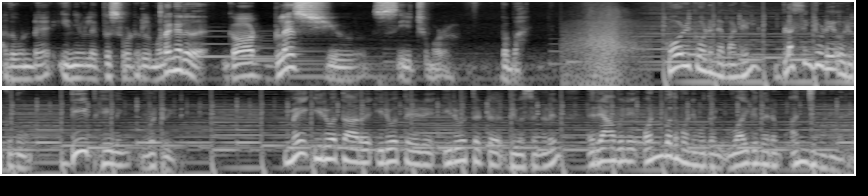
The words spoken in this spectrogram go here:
അതുകൊണ്ട് ഇനിയുള്ള എപ്പിസോഡുകൾ മുടങ്ങരുത്. God bless you see tomorrow bye കോഴിക്കോടിന്റെ മണ്ണിൽ ബ്ലസ്സിംഗ് ടുഡേ ഒരുക്കുന്നു ഡീപ് ഹീലിംഗ് റിട്രീറ്റ് മെയ് ഇരുപത്തി ആറ് ഇരുപത്തേഴ് ഇരുപത്തെട്ട് ദിവസങ്ങളിൽ രാവിലെ ഒൻപത് മണി മുതൽ വൈകുന്നേരം അഞ്ച് മണി വരെ.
